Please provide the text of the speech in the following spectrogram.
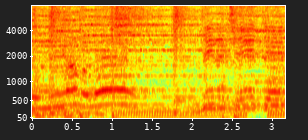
လို့နေရမလဲမင်းရဲ့ချစ်တဲ့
